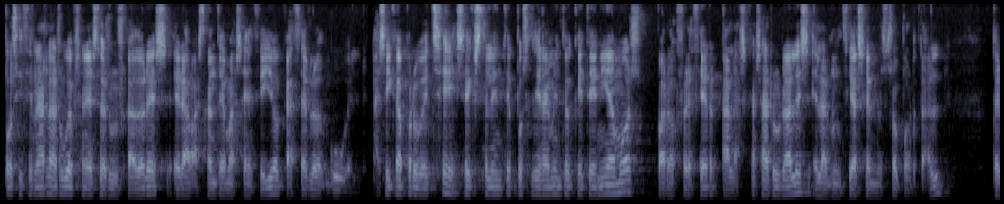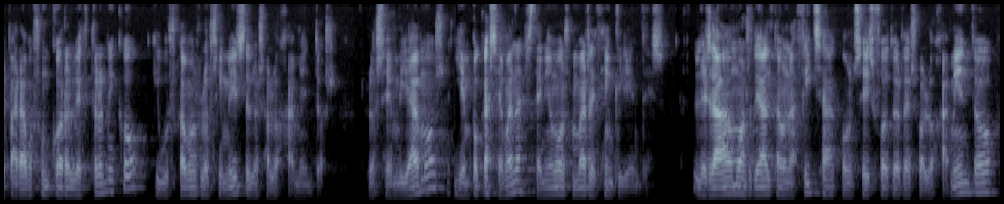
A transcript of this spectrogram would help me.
posicionar las webs en estos buscadores era bastante más sencillo que hacerlo en Google. Así que aproveché ese excelente posicionamiento que teníamos para ofrecer a las casas rurales el anunciarse en nuestro portal. Preparamos un correo electrónico y buscamos los emails de los alojamientos. Los enviamos y en pocas semanas teníamos más de 100 clientes. Les dábamos de alta una ficha con 6 fotos de su alojamiento,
